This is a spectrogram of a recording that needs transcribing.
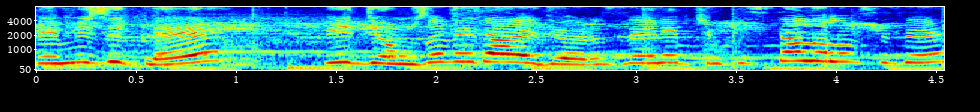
Ve müzikle videomuza veda ediyoruz. Zeynep'ciğim piste alalım size.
